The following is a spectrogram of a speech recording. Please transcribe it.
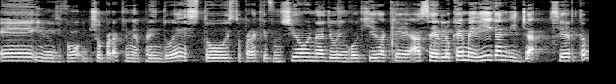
Eh, y uno dice como, yo para qué me aprendo esto, esto para qué funciona, yo vengo aquí a, que, hacer lo que me digan y ya, ¿cierto?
